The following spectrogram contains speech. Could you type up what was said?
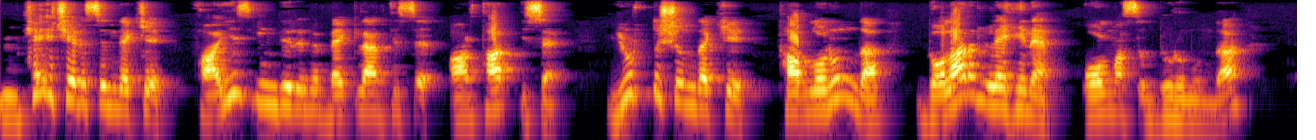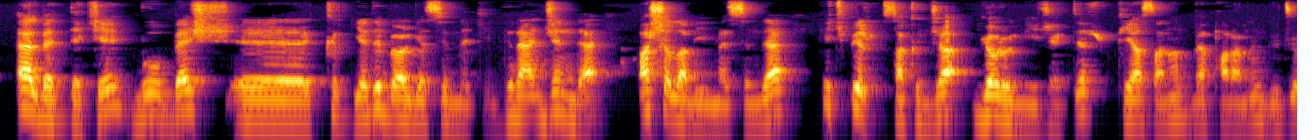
ülke içerisindeki faiz indirimi beklentisi artar ise yurt dışındaki tablonun da dolar lehine olması durumunda elbette ki bu 5.47 bölgesindeki direncin de aşılabilmesinde hiçbir sakınca görülmeyecektir piyasanın ve paranın gücü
